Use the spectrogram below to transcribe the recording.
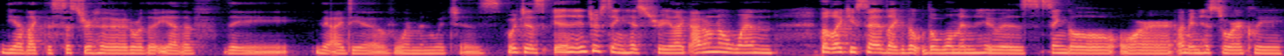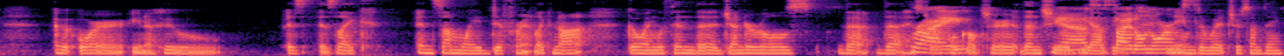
yeah, like the sisterhood or the yeah the the the idea of women witches, which is an interesting history. Like I don't know when but like you said, like the the woman who is single, or I mean, historically, uh, or you know, who is is like in some way different, like not going within the gender roles that that historical right. culture, then she yeah, would yeah, societal norms named a witch or something.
